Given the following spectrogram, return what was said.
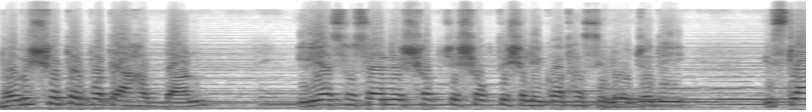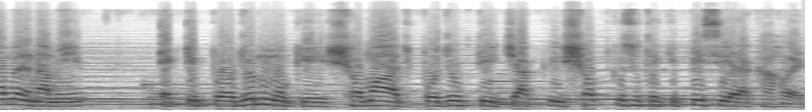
ভবিষ্যতের পথে আহ্বান। ইলিয়াস হোসেনের সবচেয়ে শক্তিশালী কথা ছিল, যদি ইসলামের নামে একটি প্রজন্মকে সমাজ, প্রযুক্তি, চাকরি সবকিছু থেকে পিছিয়ে রাখা হয়।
